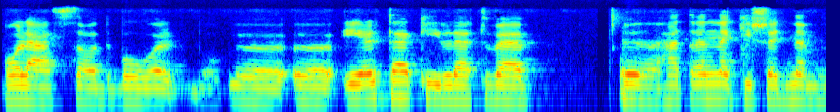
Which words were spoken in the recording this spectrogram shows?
halászatból éltek, illetve hát ennek is egy, nem,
